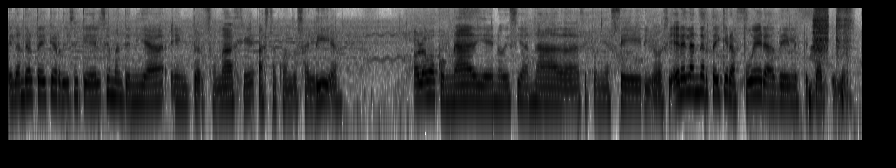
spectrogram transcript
el Undertaker dice que él se mantenía en personaje hasta cuando salía. Hablaba con nadie, no decía nada, se ponía serio. Era el Undertaker afuera del espectáculo.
